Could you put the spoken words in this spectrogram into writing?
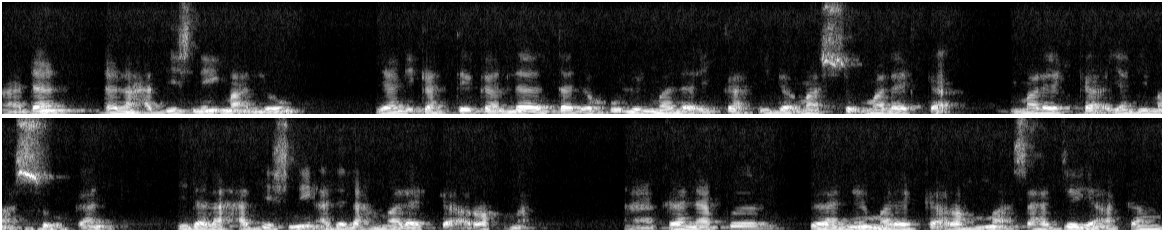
Ha, dan dalam hadis ni maklum yang dikatakan la tadkhulul malaikah tidak masuk malaikat. Malaikat yang dimaksudkan di dalam hadis ni adalah malaikat rahmat. Ha, kenapa? Kerana malaikat rahmat sahaja yang akan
